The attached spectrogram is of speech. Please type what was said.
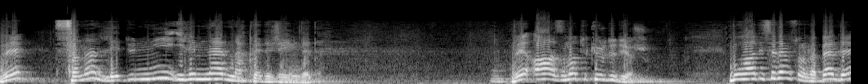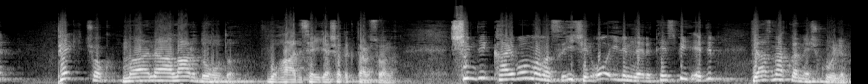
ve sana ledünni ilimler nakledeceğim dedi. Ve ağzıma tükürdü diyor. Bu hadiseden sonra ben de pek çok manalar doğdu bu hadiseyi yaşadıktan sonra. Şimdi kaybolmaması için o ilimleri tespit edip yazmakla meşgulüm.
